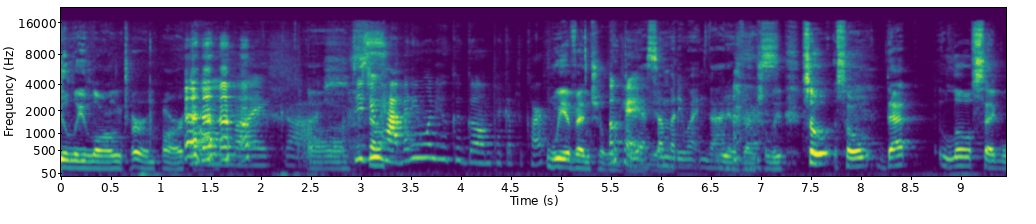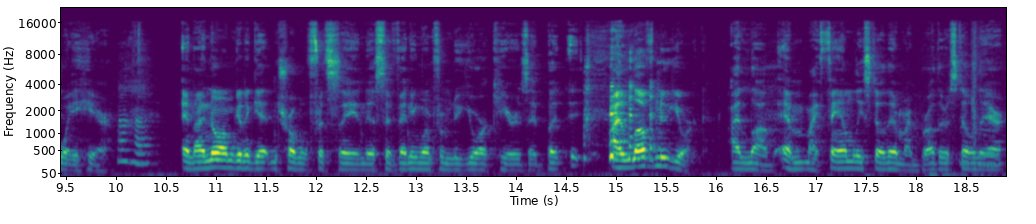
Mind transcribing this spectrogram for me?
really long term park. Oh my gosh. Uh, Did you have anyone who could go and pick up the car? for we eventually Okay. did, Yeah, somebody went and got we it. for us. eventually so so that little segue here Uh-huh. and i know i'm going to get in trouble for saying this if anyone from new york hears it but it, i love new york i love and my family's still there my brother's still Mm-hmm. there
